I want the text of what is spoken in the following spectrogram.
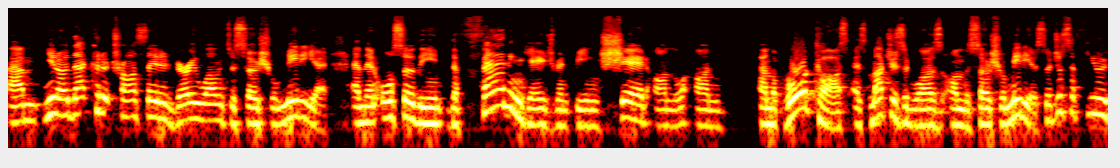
Um, you know, that could have translated very well into social media. And then also the, the fan engagement being shared on, on, on the broadcast as much as it was on the social media. So just a few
